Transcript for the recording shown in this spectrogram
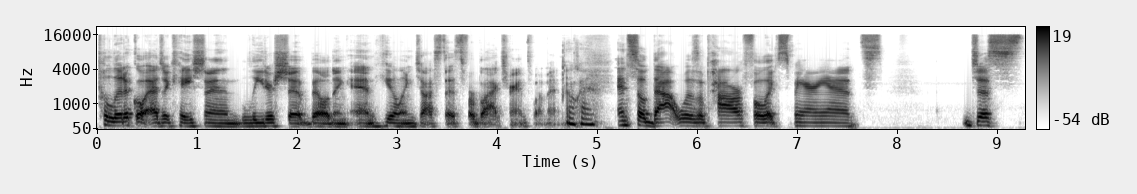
political education, leadership building, and healing justice for Black trans women. Okay. And so that was a powerful experience. Just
